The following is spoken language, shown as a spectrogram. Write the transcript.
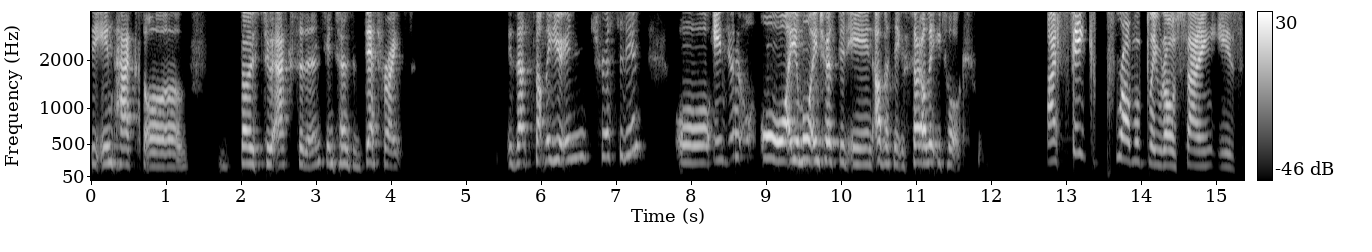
the impacts of those two accidents in terms of death rates is that something you're interested in? Or, In- or are you more interested in other things? So I'll let you talk. I think probably what I was saying is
